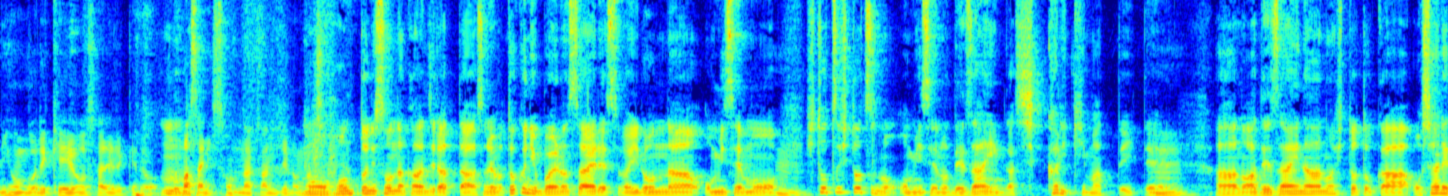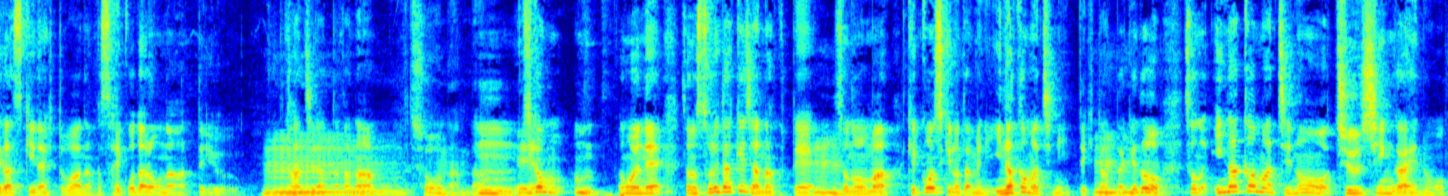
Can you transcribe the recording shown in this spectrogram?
日本語で形容されるけど、うん。まさにそんな感じの街もう本当にそんな感じだった。それは特にボエノスアイレスはいろんなお店も、うん。一つ一つのお店のデザインがしっかり決まっていて、うん。あのあデザイナーの人とかおしゃれが好きな人はなんか最高だろうなっていう感じだったかな。そうなんだ、うん、えしかも、うん、ごめんね、そのそれだけじゃなくて、うん。そのまあ結婚式のために田舎町に行ってきたんだけど、その田舎町の中心街の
